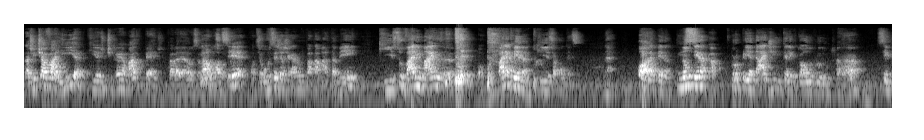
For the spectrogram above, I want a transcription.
A gente avalia que a gente ganha mais do que perde pra galera usando Não, pode ser, pode ser. Ou vocês já chegaram num patamar também que isso vale mais. eh, vale a pena que isso aconteça. Né? Ó, Vale a pena. Não ter a, a propriedade intelectual do produto. aham. 100%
